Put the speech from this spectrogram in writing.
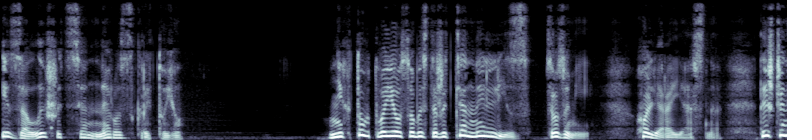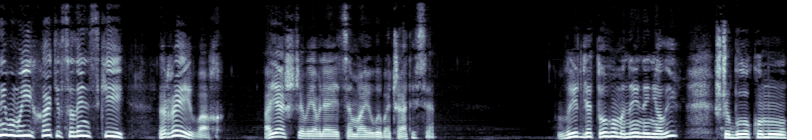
і залишиться нерозкритою. Ніхто в твоє особисте життя не ліз, зрозумій. Холєра ясна. Ти щинив у моїй хаті вселенський рейвах, а я ще, виявляється, маю вибачатися. Ви для того мене й наняли, щоб було кому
